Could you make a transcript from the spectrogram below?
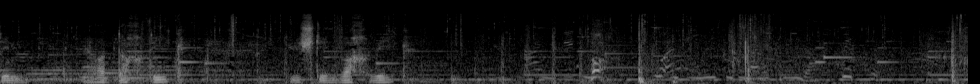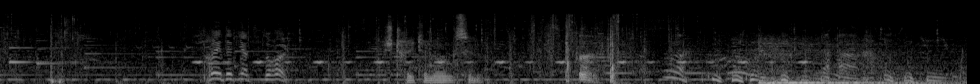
den ja, Dachweg. Nicht den Wachweg. Tretet jetzt zurück. Ich trete nirgends hin.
